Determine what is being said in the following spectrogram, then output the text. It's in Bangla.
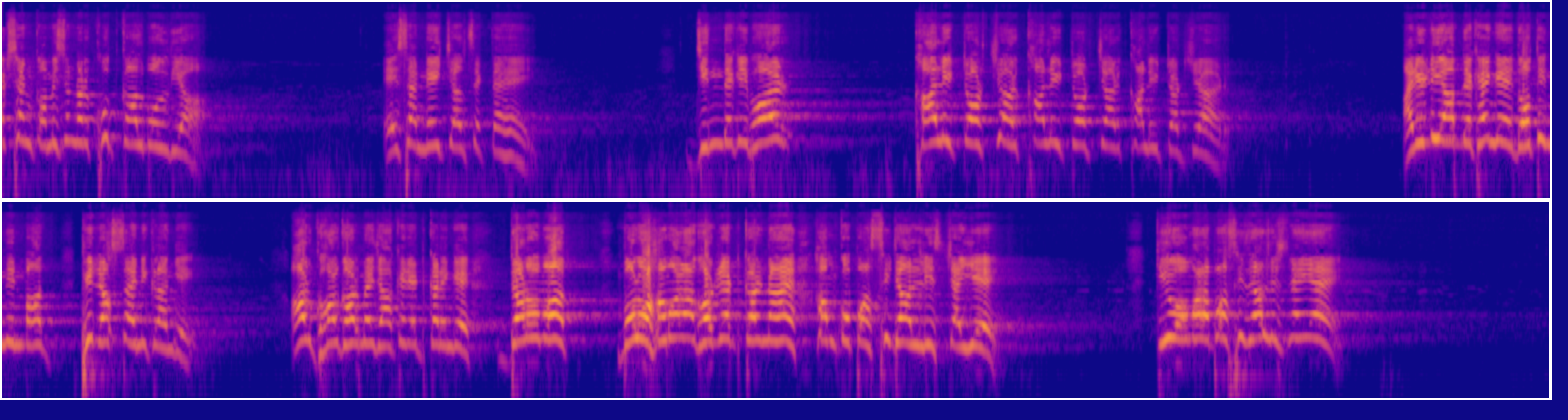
इलेक्शन कमिश्नर खुद काल बोल दिया। ऐसा नहीं चल सकता है। ज़िंदगी भर खाली टॉर्चर खाली टॉर्चर खाली टॉर्चर आईडी आप देखेंगे दो तीन दिन बाद फिर रास्ता निकलेंगे। और घर घर में जाके रेड करेंगे। डरो मत। बोलो, हमारा घर रेड करना है। हमको पास सीधा लिस्ट चाहिए। क्यों हमारा पास सीधा लिस्ट नहीं है?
